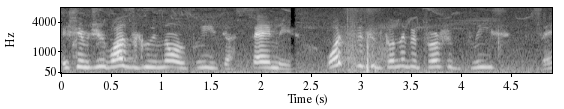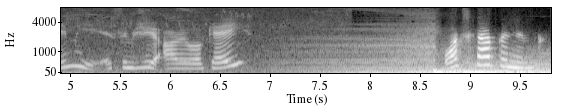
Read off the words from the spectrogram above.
If you what's going on, please just say me. What's this is gonna be perfect, please? Sammy, SMG, are you okay? What's happening?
